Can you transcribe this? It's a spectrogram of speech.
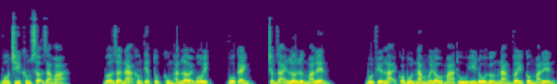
vô c h i không sợ ra hỏa. Vợ dần nạ không tiếp tục cùng hắn lời vô ích, vỗ cánh, chậm rãi lơ lửng mà lên bốn phía lại có bốn năm mươi đầu ma thú ý đồ hướng nàng vây công mà đến.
